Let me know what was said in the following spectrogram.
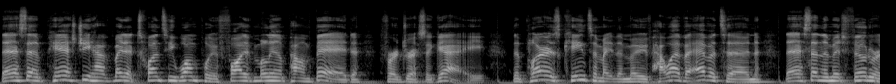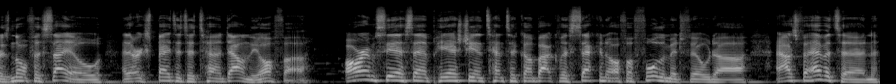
They're saying PSG have made a £21.5 million bid for Idrissa Gueye. The player is keen to make the move, however Everton, they're saying the midfielder is not for sale and they're expected to turn down the offer. RMCS and PSG intend to come back with a second offer for the midfielder, and as for Everton,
